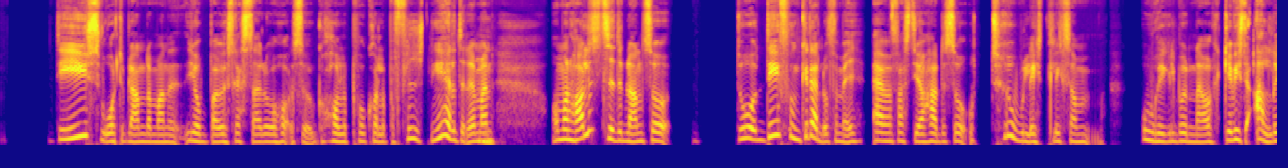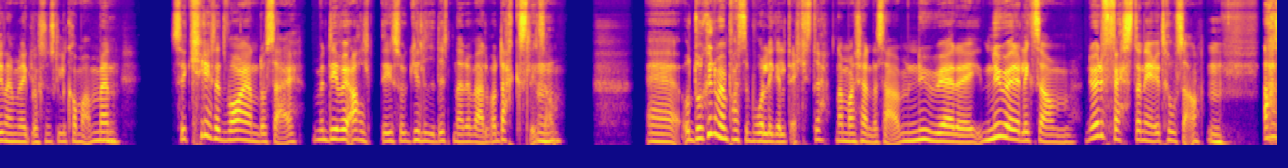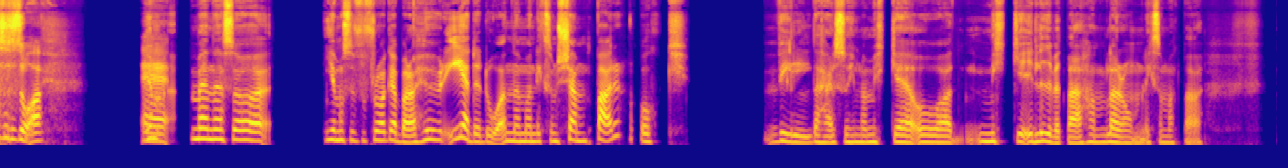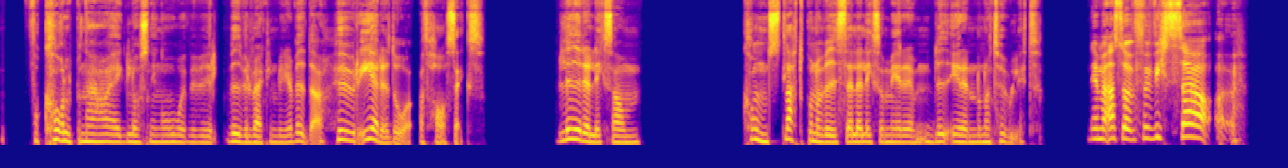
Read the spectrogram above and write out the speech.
Det är ju svårt ibland om man jobbar och är stressad och så håller på att kolla på flytningar hela tiden. Men om man har lite tid ibland så då, det funkade ändå för mig. Även fast jag hade så otroligt liksom, oregelbundna och jag visste aldrig när min ägglossning skulle komma. Men Mm. sekretet var ändå så här, men det var ju alltid så glidigt när det väl var dags. Liksom. Mm. Eh, och då kunde man passa på att ligga lite extra när man kände så här, nu är det, nu är det, liksom, nu är det festa ner i trosan. Mm. Alltså så. Ja, Eh, men- men alltså, jag måste få fråga bara, hur är det då när man liksom kämpar och vill det här så himla mycket och mycket i livet bara handlar om liksom att bara få koll på när jag har ägglossning och vi vill, vi vill verkligen bli gravida. Hur är det då att ha sex? Blir det liksom konstlat på något vis eller liksom är, det, är det ändå naturligt? nej, men alltså, för vissa,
